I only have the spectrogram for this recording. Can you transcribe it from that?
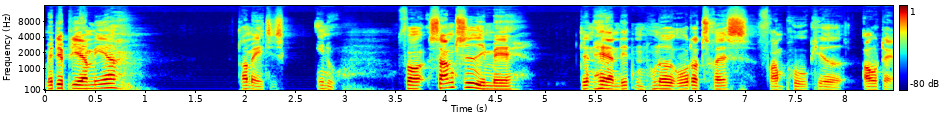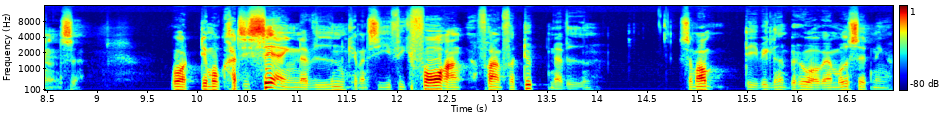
Men det bliver mere dramatisk endnu. For samtidig med den her 1968 fremprovokerede afdannelse, hvor demokratiseringen af viden, kan man sige, fik forrang frem for dybden af viden, som om det i virkeligheden behøver at være modsætninger,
